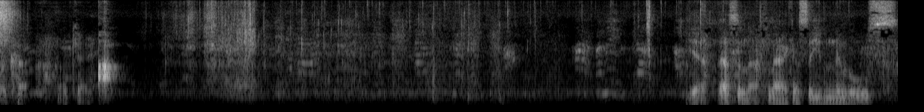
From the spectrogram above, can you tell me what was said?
more cup. Okay. Yeah, that's enough. Now I can see the noodles.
